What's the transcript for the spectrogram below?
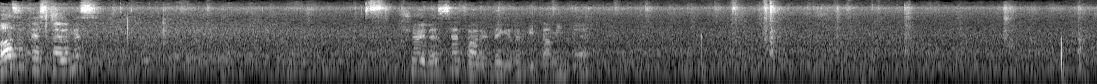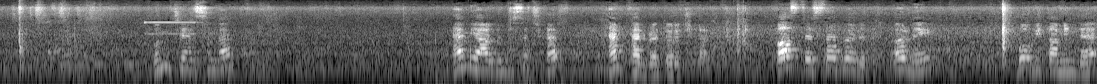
Bazı testlerimiz şöyle set halinde gelir vitamin E. Bunun içerisinden hem yardımcısı çıkar hem kalibratörü çıkar. Bazı testler böyledir. Örneğin bu vitamin D,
